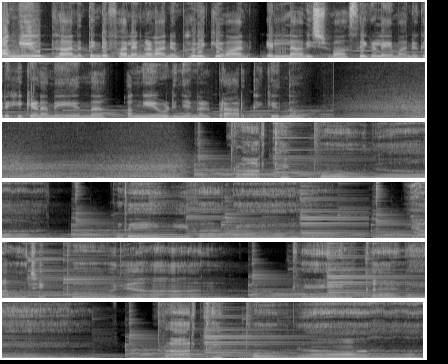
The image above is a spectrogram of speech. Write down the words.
അങ്ങേ ഉദ്ധാനത്തിന്റെ ഫലങ്ങൾ അനുഭവിക്കുവാൻ എല്ലാ വിശ്വാസികളെയും അനുഗ്രഹിക്കണമേ എന്ന് അങ്ങയോട് ഞങ്ങൾ പ്രാർത്ഥിക്കുന്നു. പ്രാർത്ഥിപ്പൂ ഞാൻ ദൈവമേ. യാചിപ്പൂ ഞാൻ. കേൾക്കണേ. പ്രാർത്ഥിപ്പൂ ഞാൻ.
